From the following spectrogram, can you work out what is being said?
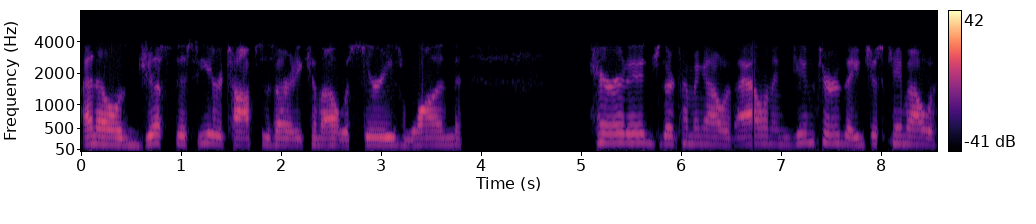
I know just this year Topps has already come out with Series One. Heritage, they're coming out with Allen and Ginter. They just came out with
